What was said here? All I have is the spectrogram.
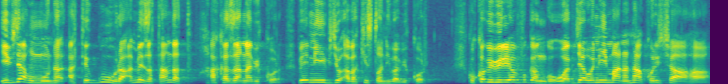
Ibyaha umuntu ategura amezi atandatu akazanabikora. Bene ibyo abakristo ntibabikora. Kuko bibiri avuga ngo uwabyawe n'imana ntakora icyaha.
